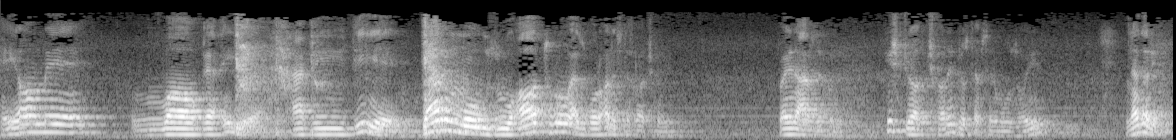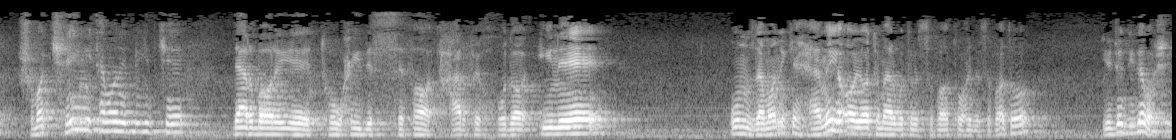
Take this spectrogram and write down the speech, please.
پیام واقعی حقیقی در موضوعات رو از قرآن استخراج کنیم و این عرضه کنیم هیچ جا چاره جز تفسیر موضوعی نداریم. شما کی می‌توانید بگید که درباره توحید صفات حرف خدا اینه اون زمانی که همه آیات مربوط به صفات توحید صفات رو یه جا دیده باشید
